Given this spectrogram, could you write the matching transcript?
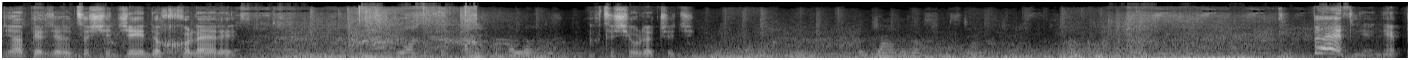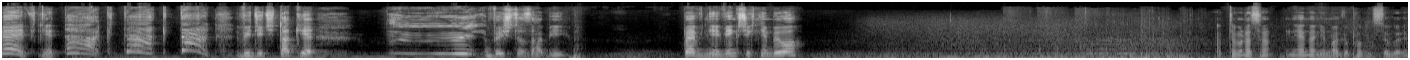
Ja pierdzielę, co się dzieje do cholery? No, chcę się uleczyć. Pewnie, nie, pewnie, tak, tak, tak. Widzieć takie... Weź to zabij. Pewnie, większych nie było? A tym razem... Nie, no nie mogę pobiec do góry.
